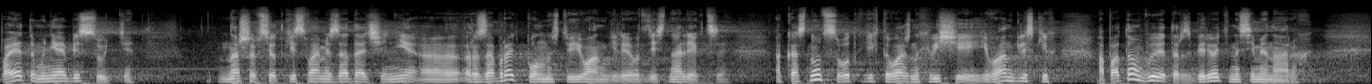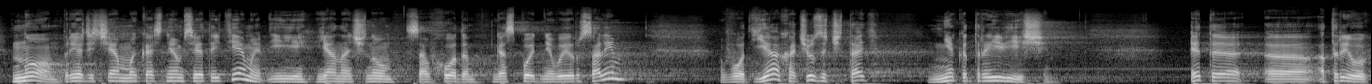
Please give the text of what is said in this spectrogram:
Поэтому не обессудьте. Наша все-таки с вами задача не э, разобрать полностью Евангелие вот здесь на лекции, а коснуться вот каких-то важных вещей евангельских, а потом вы это разберете на семинарах. Но прежде чем мы коснемся этой темы, и я начну со входа Господня в Иерусалим, вот, я хочу зачитать некоторые вещи. Это э, отрывок,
